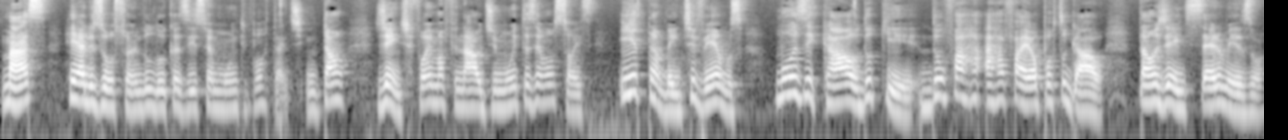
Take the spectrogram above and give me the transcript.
Mas realizou o sonho do Lucas e isso é muito importante. Então, gente, foi uma final de muitas emoções e também tivemos musical do que? Do Rafael Portugal. Então, gente, sério mesmo.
